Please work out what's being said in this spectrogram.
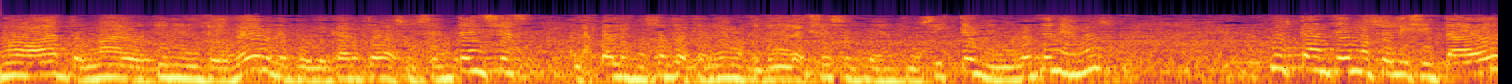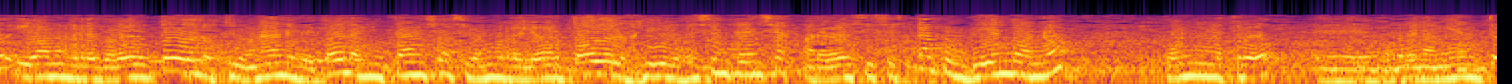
no ha tomado, tiene el deber de publicar todas sus sentencias, a las cuales nosotros tendríamos que tener acceso mediante un sistema y no lo tenemos, no obstante, hemos solicitado y vamos a recorrer todos los tribunales de todas las instancias y vamos a relevar todos los libros de sentencias para ver si se está cumpliendo o no con nuestro eh, ordenamiento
